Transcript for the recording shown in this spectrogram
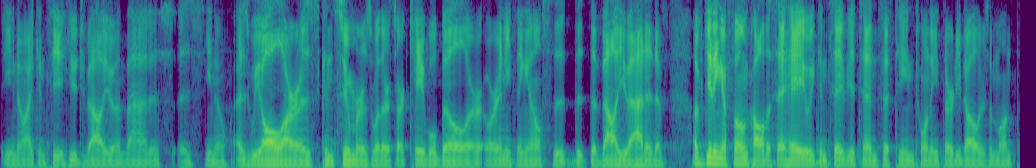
you know, I can see a huge value in that as, as you know, as we all are as consumers, whether it's our cable bill or, or anything else, the, the, the value added of, of getting a phone call to say, hey, we can save you 10, 15, 20, 30 dollars a month,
